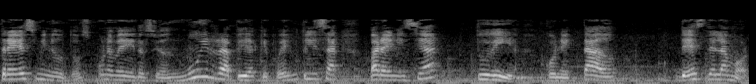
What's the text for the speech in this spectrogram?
3 minutos, una meditación muy rápida que puedes utilizar para iniciar tu día conectado desde el amor.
